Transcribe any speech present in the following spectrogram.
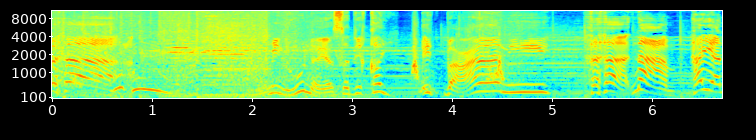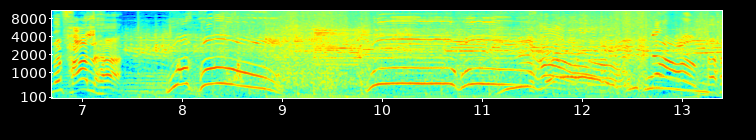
من هنا يا صديقي؟ اتبعاني. نعم هيا نفعلها. ووهو نعم.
